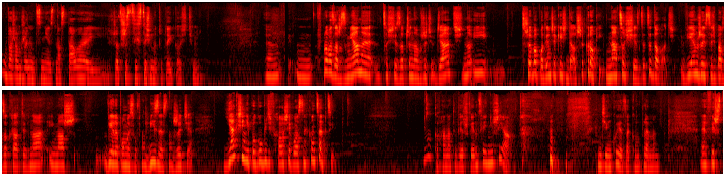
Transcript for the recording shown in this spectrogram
Uważam, że nic nie jest na stałe i że wszyscy jesteśmy tutaj gośćmi. Wprowadzasz zmianę, coś się zaczyna w życiu dziać, no i trzeba podjąć jakieś dalsze kroki, na coś się zdecydować. Wiem, że jesteś bardzo kreatywna i masz wiele pomysłów na biznes, na życie. Jak się nie pogubić w chaosie własnych koncepcji? No, kochana, ty wiesz więcej niż ja. Dziękuję za komplement. E, wiesz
